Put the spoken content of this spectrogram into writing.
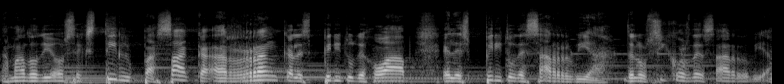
Amado Dios, extirpa, saca, arranca el espíritu de Joab, el espíritu de Sarbia, de los hijos de Sarbia.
